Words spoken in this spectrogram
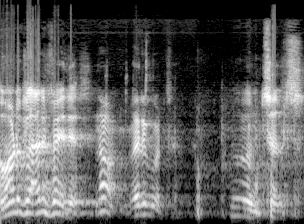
I want clarify this no very good sir themselves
